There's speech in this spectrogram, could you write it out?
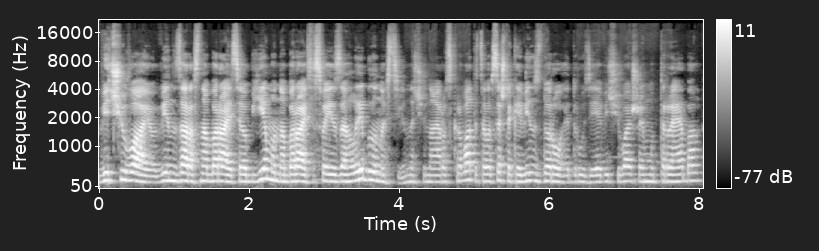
відчуваю, він зараз набирається об'єму, набирається своєї заглибленості, він починає розкриватися, але все ж таки він з дороги, друзі. Я відчуваю, що йому треба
